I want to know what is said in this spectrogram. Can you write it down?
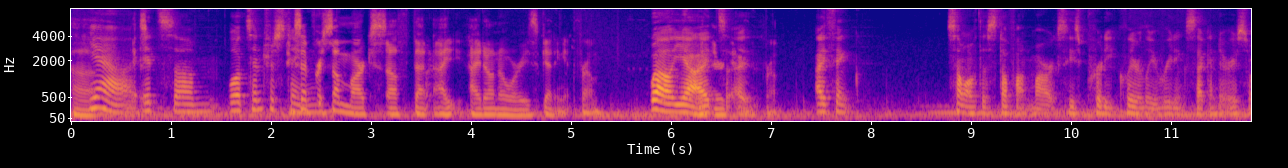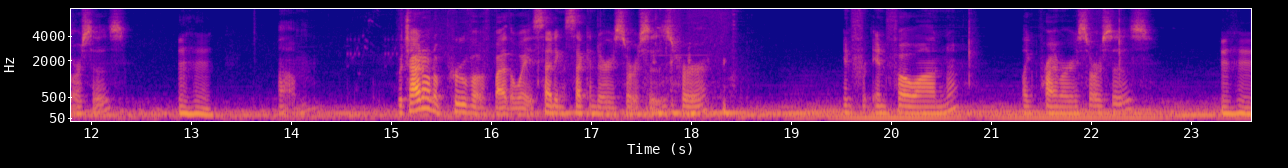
Uh, yeah it's um well it's interesting except for some Marx stuff that I I don't know where he's getting it from. well yeah it's I, it. I think some of the stuff on marx he's pretty clearly reading secondary sources hmm um, which I don't approve of, by the way, citing secondary sources for inf- info on like primary sources. Mm-hmm.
